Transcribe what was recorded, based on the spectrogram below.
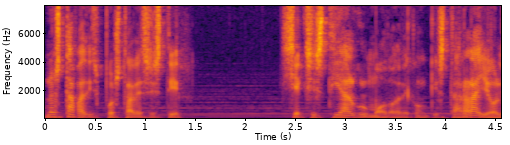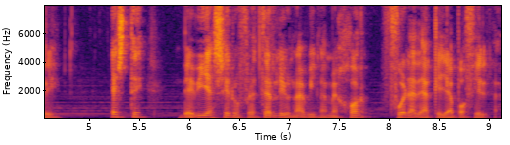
no estaba dispuesto a desistir. Si existía algún modo de conquistar a la Yoli, este debía ser ofrecerle una vida mejor fuera de aquella pocilga.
